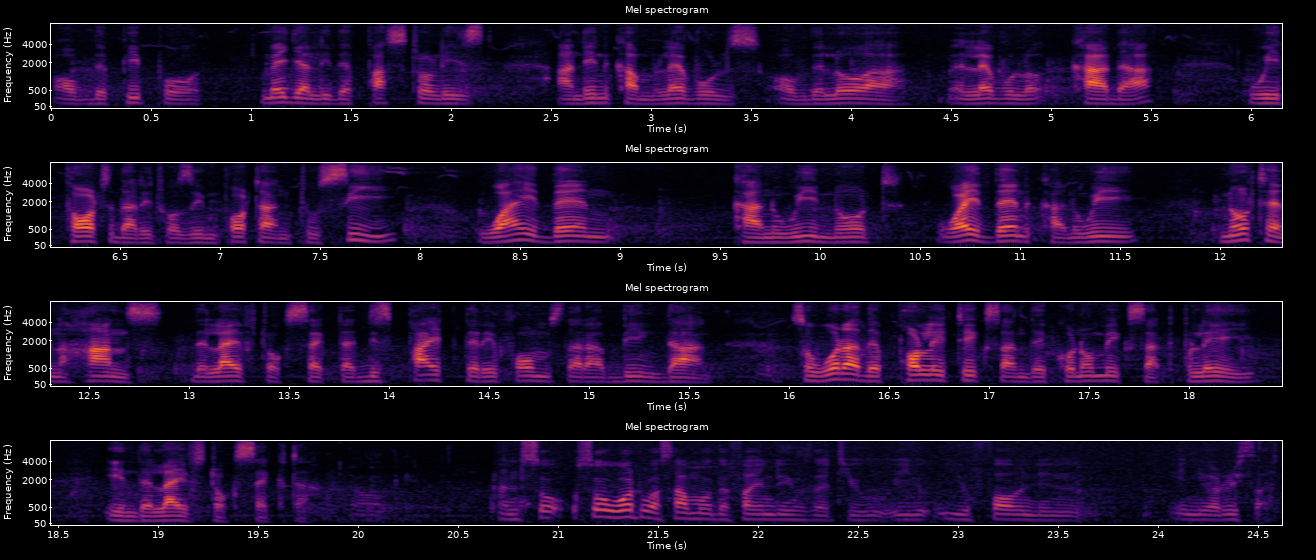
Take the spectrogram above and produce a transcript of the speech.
of the people, majorly the pastoralists and income levels of the lower level cadre, we thought that it was important to see why then can we not, why then can we not enhance the livestock sector despite the reforms that are being done. So what are the politics and the economics at play in the livestock sector? Okay. And so, so what were some of the findings that you, you, you found in, in your research?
